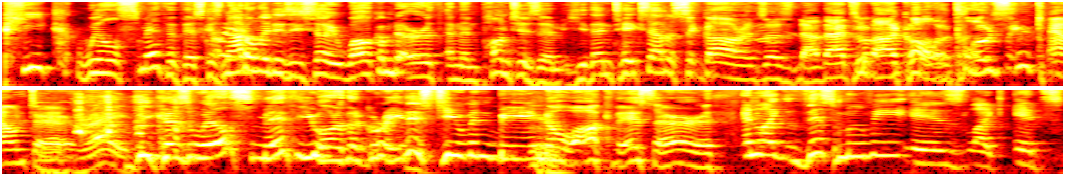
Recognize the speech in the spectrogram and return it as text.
peak Will Smith at this because not only does he say "Welcome to Earth" and then punches him, he then takes out a cigar and says, "Now that's what I call a close encounter." That's right. Because Will Smith, you are the greatest human being to walk this earth. And like this movie is like it's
